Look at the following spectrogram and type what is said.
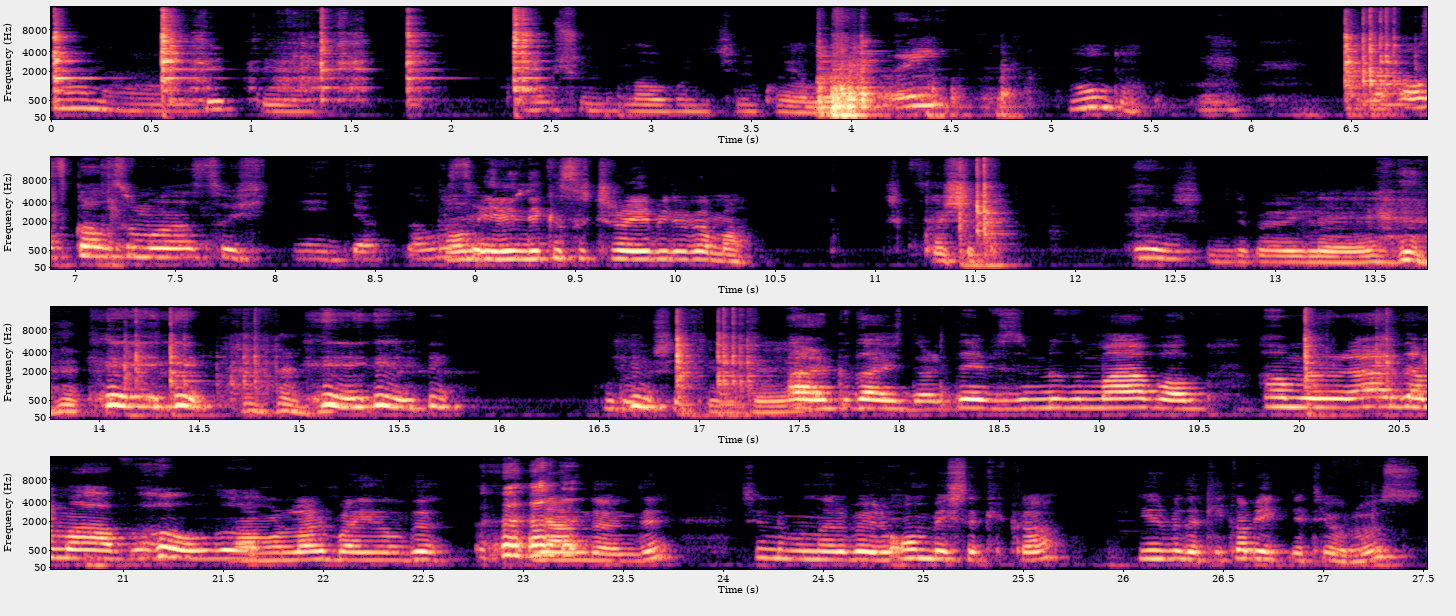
Tamam bitti. Tamam şunu lavabonun içine koyalım. Ay, Ne oldu? az kalsın bana suçlayacak. Ama Tamam elindeki sıçrayabilir ama. Kaşık. Şimdi böyle. Bu da bu şekilde. Arkadaşlar tepsimiz mahvoldu. Hamurlar da mahvoldu. Hamurlar bayıldı. Yan döndü. Şimdi bunları böyle 15 dakika 20 dakika bekletiyoruz.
